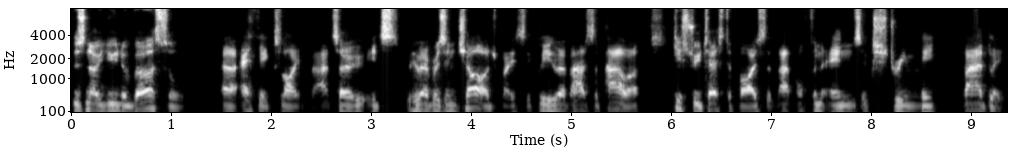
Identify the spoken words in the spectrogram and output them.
There's no universal uh, ethics like that. So it's whoever is in charge, basically, whoever has the power. History testifies that that often ends extremely badly.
